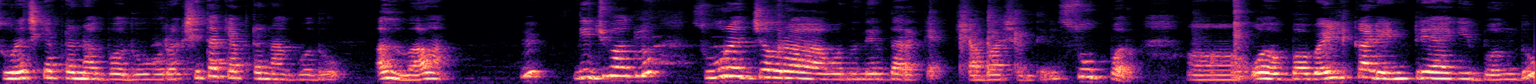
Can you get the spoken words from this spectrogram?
ಸೂರಜ್ ಕ್ಯಾಪ್ಟನ್ ಆಗ್ಬೋದು, ರಕ್ಷಿತಾ ಕ್ಯಾಪ್ಟನ್ ಆಗ್ಬೋದು ಅಲ್ವಾ? ನಿಜವಾಗ್ಲೂ ಸೂರಜ್ ಅವರ ಒಂದು ನಿರ್ಧಾರಕ್ಕೆ ಶಬಾಷ್ ಅಂತೀನಿ ಸೂಪರ್ ಒಬ್ಬ ವೈಲ್ಡ್ ಕಾರ್ಡ್ ಎಂಟ್ರಿ ಆಗಿ ಬಂದು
